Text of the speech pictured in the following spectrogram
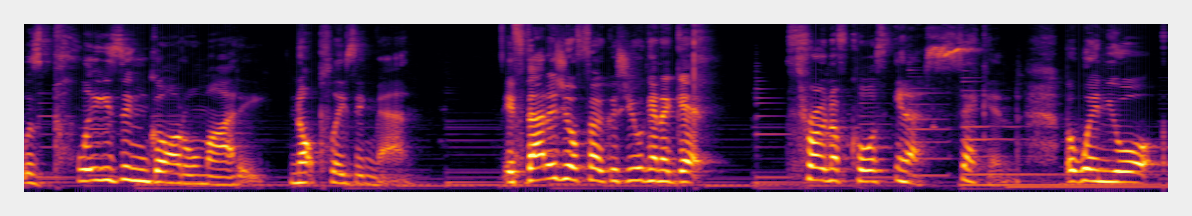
was pleasing God Almighty, not pleasing man. If that is your focus, you're going to get thrown off course in a second. But when your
